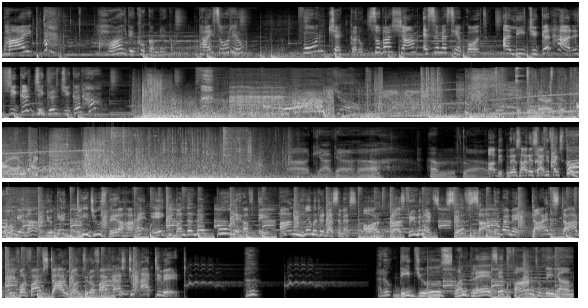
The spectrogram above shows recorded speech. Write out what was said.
भाई हाल देखो कमरे का। भाई सो रहे हो? फ़ोन चेक करो। सुबह शाम एसएमएस या कॉल्स अली जिगर हारिस जिगर जिगर जिगर हाँ। America. I am. हाँ, क्या कह रहा था? आ, अब इतने सारे साइड इफेक्ट्स तो होंगे ना क्योंकि डी जूस दे रहा है एक ही बंडल में पूरे हफ़्ते अनलिमिटेड एस एम एस और 10 फ्री मिनट सिर्फ़ सात रुपए में। Dial star three four five star one zero five hash two activate hello the juice one place it fun to be young.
